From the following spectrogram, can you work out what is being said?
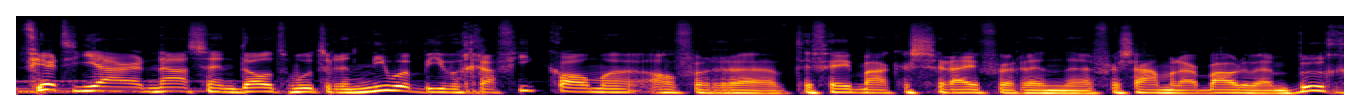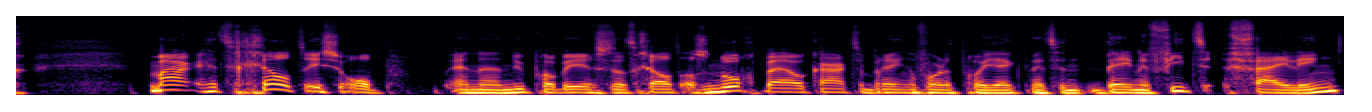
14 jaar na zijn dood moet er een nieuwe biografie komen over uh, tv-maker, schrijver en uh, verzamelaar Boudewijn Bug. Maar het geld is op. En uh, nu proberen ze dat geld alsnog bij elkaar te brengen voor het project met een benefietveiling.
